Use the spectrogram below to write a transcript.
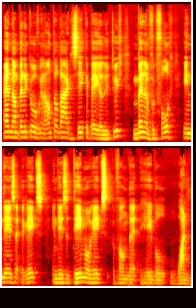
En dan ben ik over een aantal dagen zeker bij jullie terug met een vervolg in deze reeks, in deze demo-reeks van de Hable One.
